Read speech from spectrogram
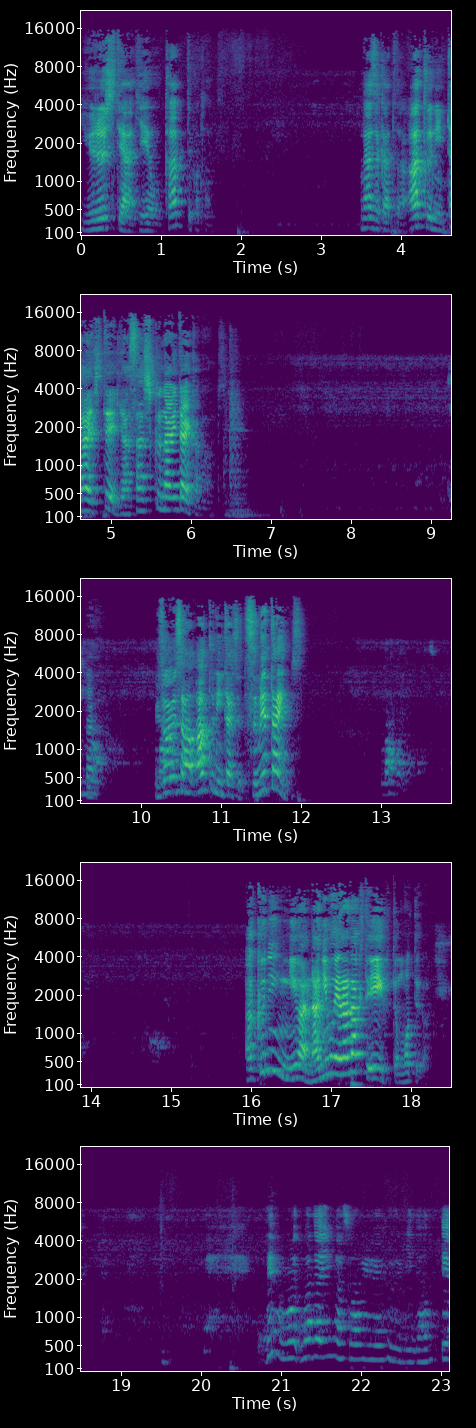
許してあげようかってことなんです。なぜかというと悪に対して優しくなりたいからなんです。今溝上さんは悪に対して冷たいんですまだ悪人には何もやらなくていいって思ってるわでもまだ今そういうふうになって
